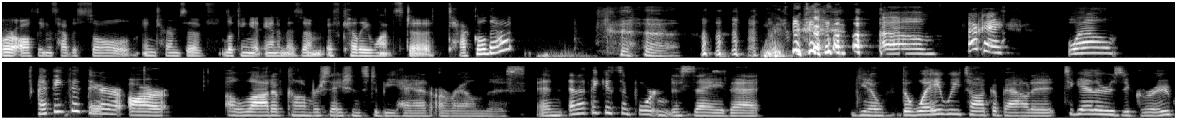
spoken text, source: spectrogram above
or all things have a soul in terms of looking at animism. If Kelly wants to tackle that. um, okay. Well, I think that there are a lot of conversations to be had around this. And and I think it's important to say that you know, the way we talk about it together as a group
